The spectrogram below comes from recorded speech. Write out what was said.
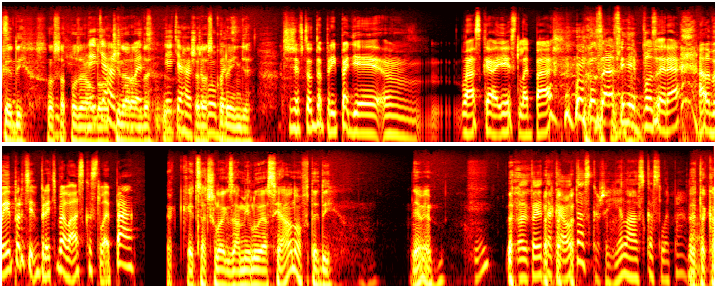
operáciu? kedy som sa pozeral do Neťaháš očí na vôbec, rande. neťaháš to teda vôbec. skôr inde. Čiže v tomto prípade um, láska je slepá, lebo sa asi nepozerá. Alebo je pre, te, pre teba láska slepá? Keď sa človek zamiluje, asi áno vtedy. Neviem. Ale to je taká otázka, že je láska slepá. To je taká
